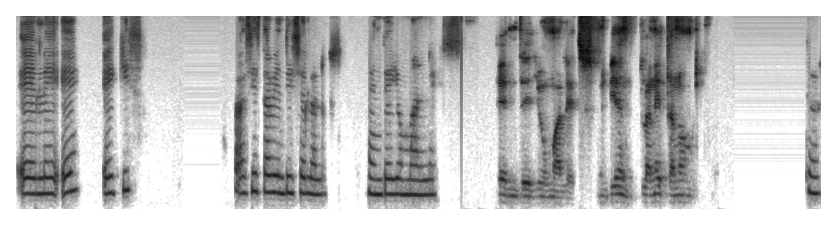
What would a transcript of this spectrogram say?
L E X. Así está bien, dice la luz. En de idioma lex. En de Yomalets. Muy bien. Planeta, nombre. Ter,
